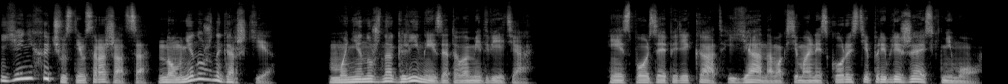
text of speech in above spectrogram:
Я не хочу с ним сражаться, но мне нужны горшки. Мне нужна глина из этого медведя. Используя перекат, я на максимальной скорости приближаюсь к нему.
